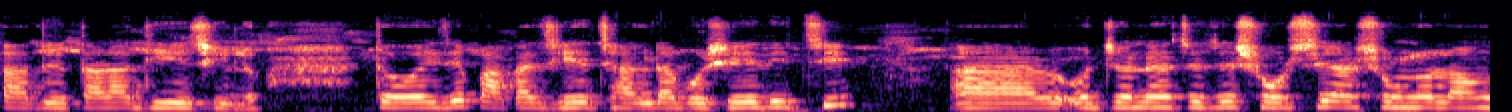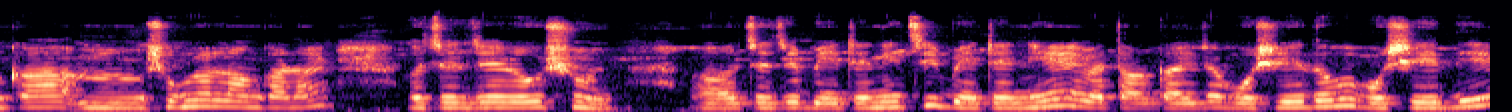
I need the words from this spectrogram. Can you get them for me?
তাদের, তারা দিয়েছিল। তো এই যে পাকা ঝিঙের ঝালটা বসিয়ে দিচ্ছি। আর ওর জন্য হচ্ছে যে সর্ষে আর শুকনো লঙ্কা শুকনো লঙ্কা নয়, হচ্ছে যে রসুন। হচ্ছে যে বেটে নিচ্ছি, বেটে নিয়ে এবার তরকারিটা বসিয়ে দেবো, বসিয়ে দিয়ে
